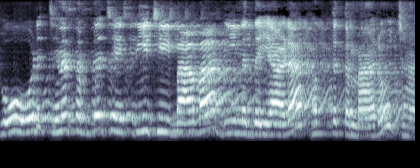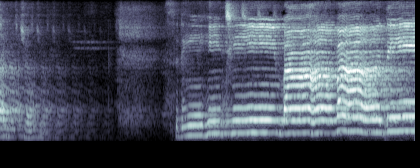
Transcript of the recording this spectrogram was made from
ધોળ જેના શબ્દ છે શ્રીજી બાવા દીન દયાળા ભક્ત તમારો જાણજો. શ્રીજી બાવા દીન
